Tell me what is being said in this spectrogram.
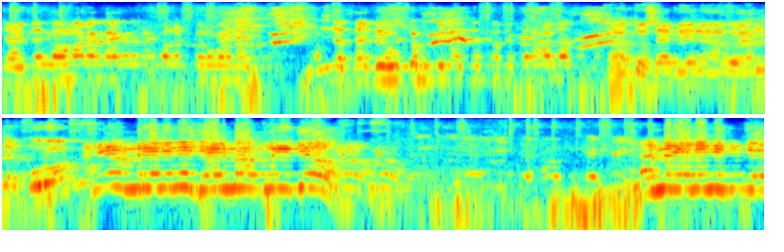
ત્યાં તો અમારા પાલન કરવાના અમને સાહેબે હુકમ કર્યો છે તમે કરવાના હા તો સાહેબ એને હવે અંદર પૂરો. અને અમરેલીની જેલમાં પૂરી દો અમરેલીની જ તે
